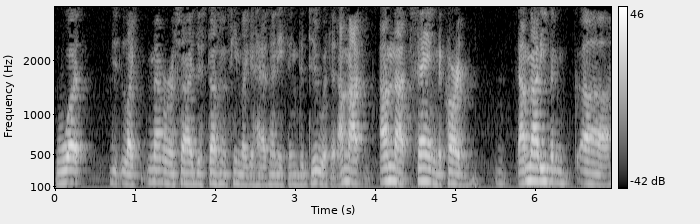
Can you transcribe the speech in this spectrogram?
what, like, Memoricide just doesn't seem like it has anything to do with it. I'm not, I'm not saying the card, I'm not even, uh,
